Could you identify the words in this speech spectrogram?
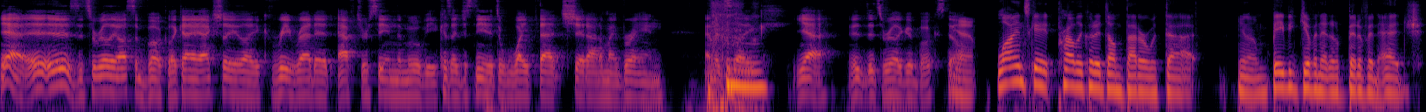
yeah, it is. It's a really awesome book. Like I actually like reread it after seeing the movie because I just needed to wipe that shit out of my brain. And it's like, yeah, it's a really good book still. Yeah. Lionsgate probably could have done better with that. You know, maybe given it a bit of an edge.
